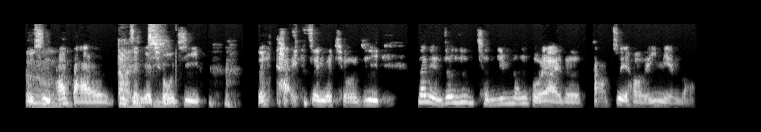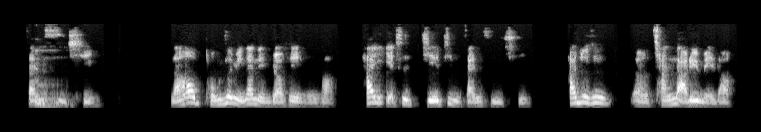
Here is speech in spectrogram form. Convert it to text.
不是他打了一整个球季，对，打一整个球季。那年真是陈金峰回来的打最好的一年吧，三四七。然后彭正明那年表现也很好，他也是接近三四七，他就是呃长打率没到，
